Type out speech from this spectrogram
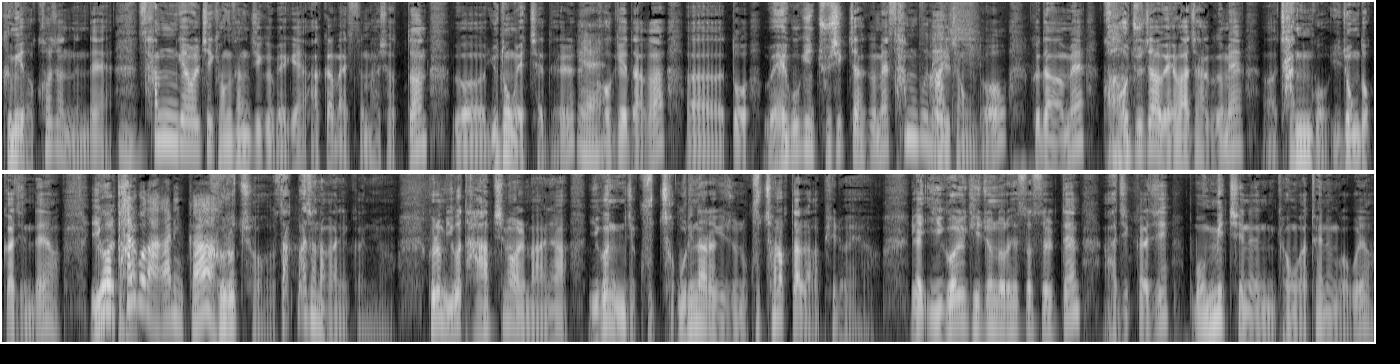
금액이 더 커졌는데 음. 3개월치 경상지급액에 아까 말씀하셨던 어, 유동 외채들 예. 거기에다가 어, 또 외국인 주식 자금의 3분의 1 아이. 정도 그 다음에 거주자 외화 자금의 어, 잔고 이 정도까지인데요. 이걸 다- 팔고 나가니까 그렇죠. 싹 빠져나가니까요. 그럼 이거 다 합치면 얼마냐? 이건 이제 9천, 우리나라 기준으로 9천억 달러가 필요해요. 그러니까 이걸 기준으로 했었을 땐 아직까지 못 미치는 경우가 되는 거고요.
